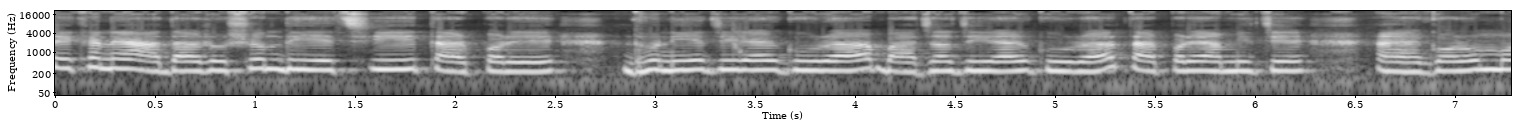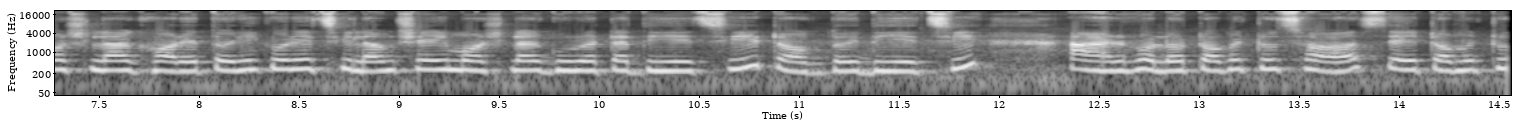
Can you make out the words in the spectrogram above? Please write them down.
তো এখানে আদা, রসুন দিয়েছি, তারপরে ধনিয়া জিরার গুঁড়া, বাজা জিরার গুঁড়া, তারপরে আমি যে গরম মশলা ঘরে তৈরি করেছিলাম, সেই মশলার গুঁড়োটা দিয়েছি, টক দই দিয়েছি, আর হলো টমেটো সস। এই টমেটো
